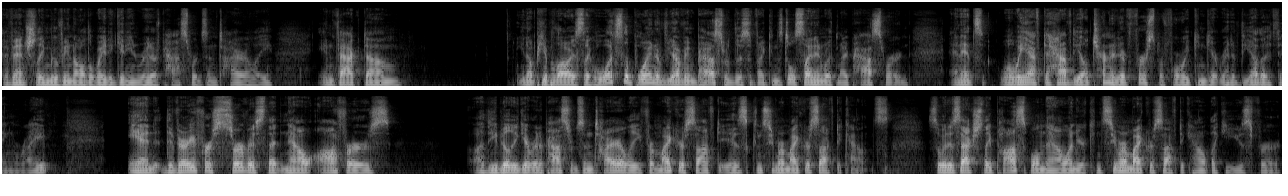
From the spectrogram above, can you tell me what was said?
eventually moving all the way to getting rid of passwords entirely. In fact, um, you know, people are always like, well, what's the point of having passwordless if I can still sign in with my password? And it's, well, we have to have the alternative first before we can get rid of the other thing, right? And the very first service that now offers uh, the ability to get rid of passwords entirely from Microsoft is consumer Microsoft accounts. So it is actually possible now on your consumer Microsoft account, like you use for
